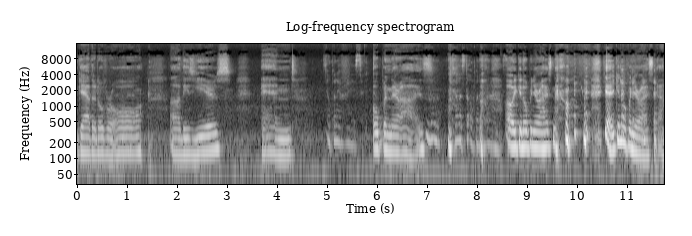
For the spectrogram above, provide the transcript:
gathered over all uh, these years, and open your eyes open their eyes. No, no. Tell us to open our eyes. oh, you can open your eyes now. yeah, you can open your eyes now.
